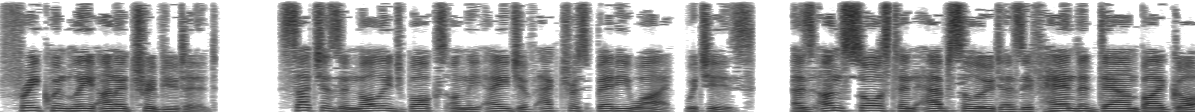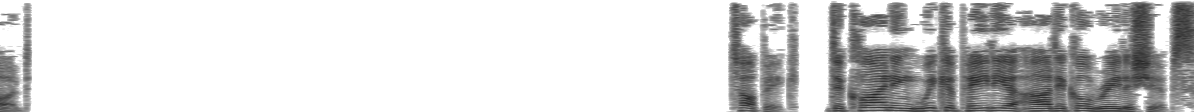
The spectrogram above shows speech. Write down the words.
"...frequently unattributed", such as a knowledge box on the age of actress Betty White, which is "...as unsourced and absolute as if handed down by God." Declining Wikipedia article readerships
